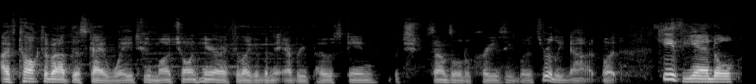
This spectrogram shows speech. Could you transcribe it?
I've talked about this guy way too much on here. I feel like I've been in every post game, which sounds a little crazy, but it's really not. But Keith Yandle,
